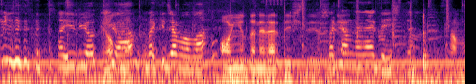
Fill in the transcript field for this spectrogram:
Hayır yok, Yok şu mu? an. Bakacağım ama. 10 yılda neler değişti diyorsun. Bakalım neler değişti. Tamam.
